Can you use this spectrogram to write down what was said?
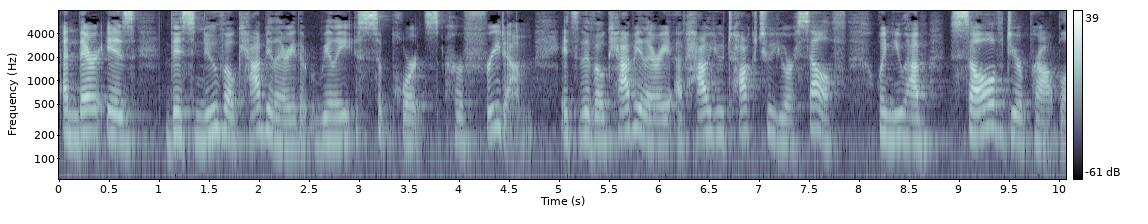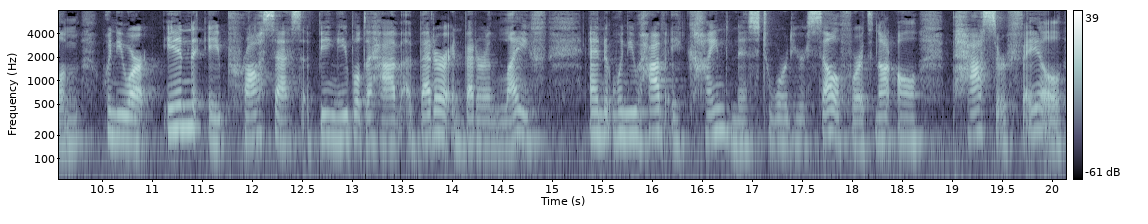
And there is this new vocabulary that really supports her freedom. It's the vocabulary of how you talk to yourself when you have solved your problem, when you are in a process of being able to have a better and better life and when you have a kindness toward yourself, where it's not all pass or fail,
